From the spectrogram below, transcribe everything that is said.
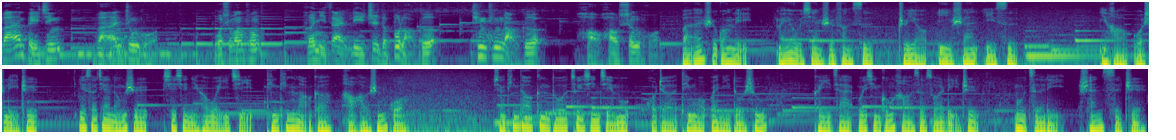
晚安，北京，晚安，中国。我是汪峰，和你在理智的不老歌，听听老歌，好好生活。晚安时光里，没有现实放肆，只有一山一寺。你好，我是李志。夜色渐浓时，谢谢你和我一起听听老歌，好好生活。想听到更多最新节目，或者听我为你读书，可以在微信公号搜索“李志”，木子李，山寺至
